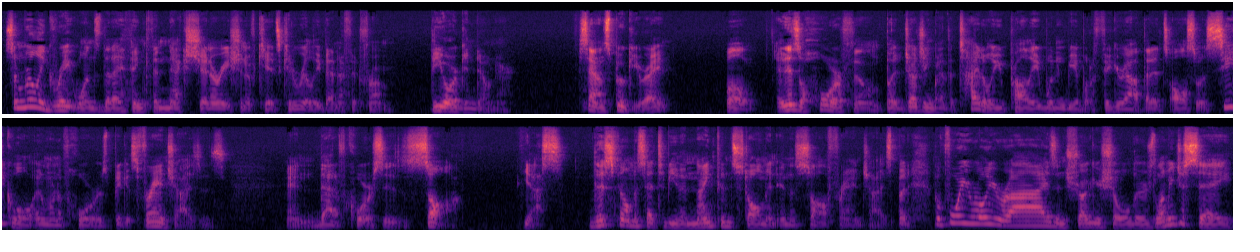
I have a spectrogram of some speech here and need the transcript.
some really great ones that I think the next generation of kids could really benefit from. The Organ Donor. Sounds spooky, right? Well, it is a horror film, but judging by the title, you probably wouldn't be able to figure out that it's also a sequel in one of horror's biggest franchises. And that, of course, is Saw. Yes, this film is said to be the ninth installment in the Saw franchise, but before you roll your eyes and shrug your shoulders, let me just say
